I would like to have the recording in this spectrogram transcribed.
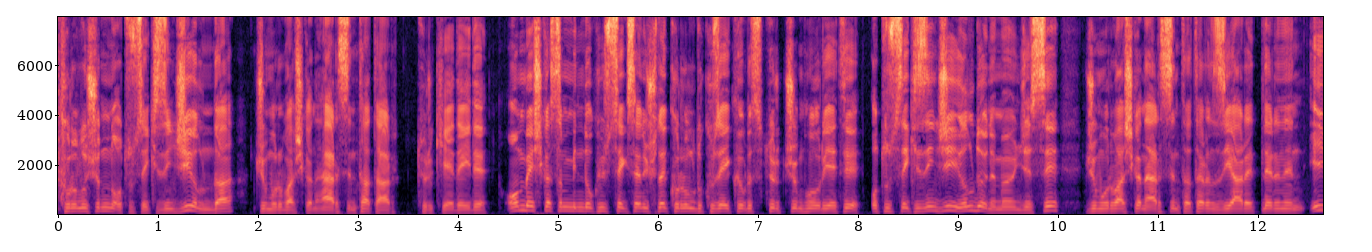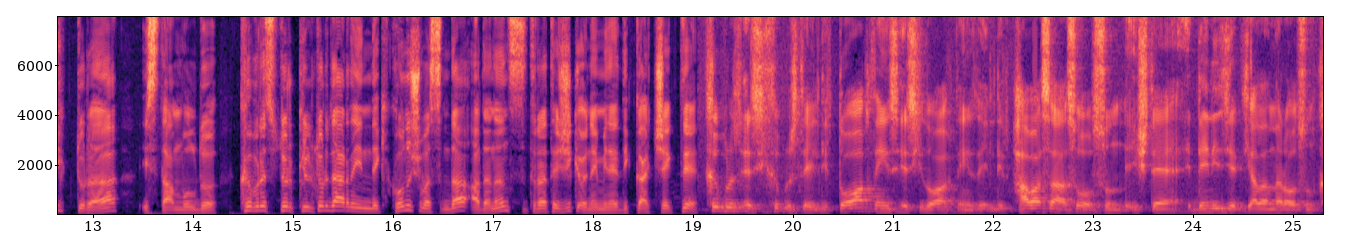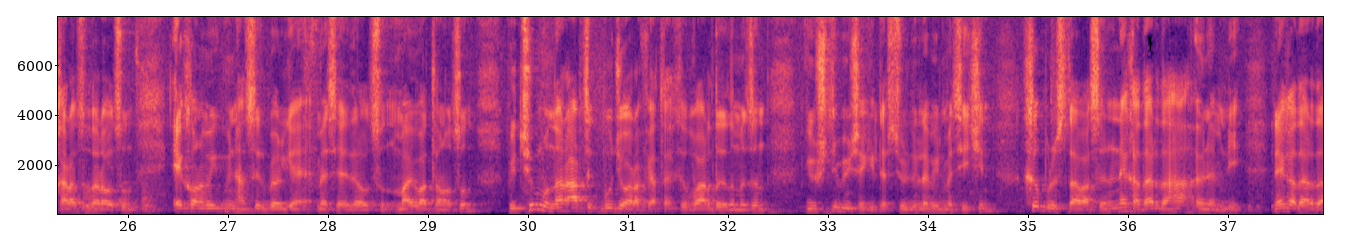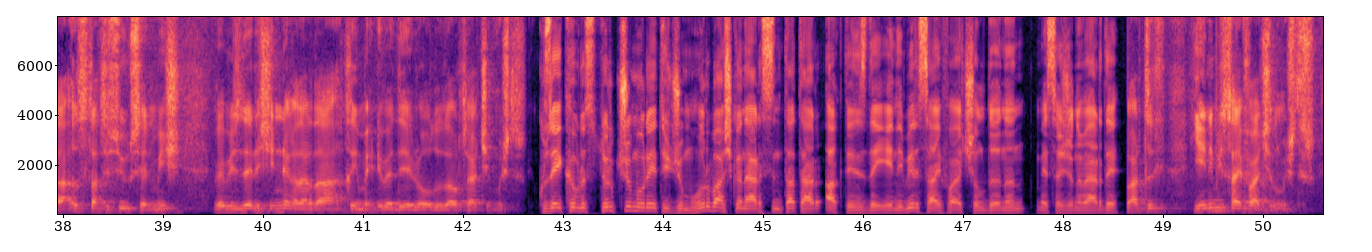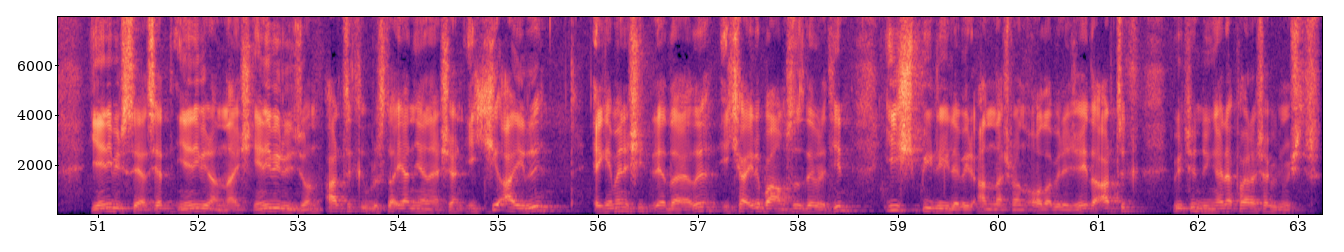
Kuruluşunun 38. yılında Cumhurbaşkanı Ersin Tatar Türkiye'deydi. 15 Kasım 1983'te kuruldu Kuzey Kıbrıs Türk Cumhuriyeti. 38. yıl dönümü öncesi Cumhurbaşkanı Ersin Tatar'ın ziyaretlerinin ilk durağı İstanbul'du. Kıbrıs Türk Kültür Derneği'ndeki konuşmasında adanın stratejik önemine dikkat çekti. Kıbrıs eski Kıbrıs değildir. Doğu Akdeniz eski Doğu Akdeniz değildir. Hava sahası olsun, işte deniz yetki alanları olsun, karasular olsun, ekonomik münhasır bölge meseleleri olsun, mavi vatan olsun. Bütün bunlar artık bu coğrafyada varlığımızın güçlü bir şekilde sürdürülebilmesi için Kıbrıs davasının ne kadar daha önemli, ne kadar daha statüsü yükselmiş ve bizler için ne kadar daha kıymetli ve değerli olduğu da ortaya çıkmıştır. Kuzey Kıbrıs Türk Cumhuriyeti Cumhurbaşkanı Ersin Tatar Akdeniz'de yeni bir sayfa açıldığının mesajını verdi. Artık yeni bir sayfa açılmıştır. Yeni bir siyaset, yeni bir anlayış, yeni bir vizyon. Artık Kıbrıs'ta yan yana yaşayan iki ayrı egemen eşitliğe dayalı iki ayrı bağımsız devletin işbirliğiyle bir anlaşmanın olabileceği de artık bütün dünyayla paylaşabilmiştir.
